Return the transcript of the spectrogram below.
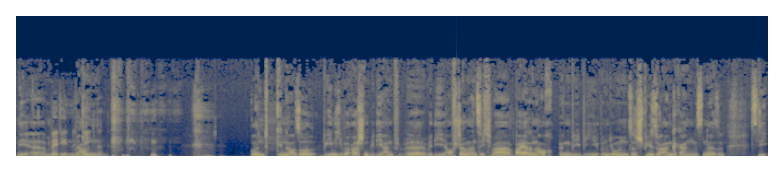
Nee, ähm, bei denen mit ja, und- Gegnern. Und genauso wenig überraschend wie die, An äh, wie die Aufstellung an sich war, war ja dann auch irgendwie, wie Union das Spiel so angegangen ist. Ne? Also, also die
